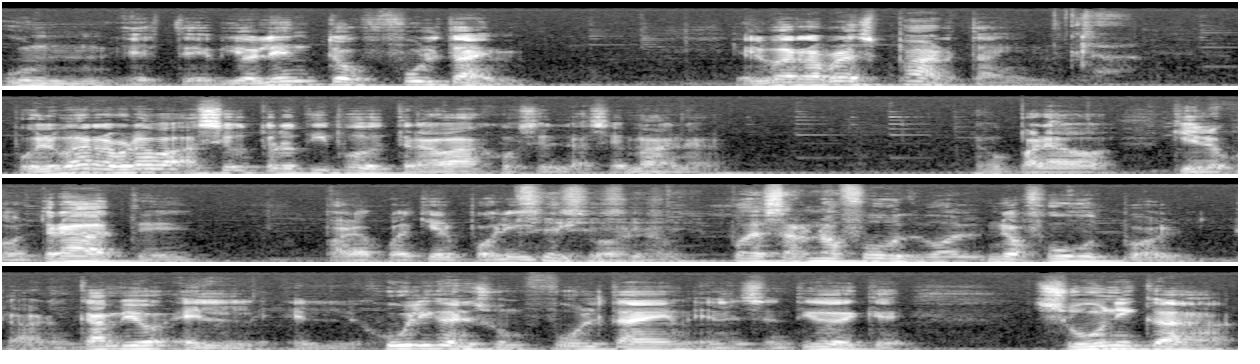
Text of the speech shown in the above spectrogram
un este, violento full time, el barra brava es part time. Porque el barra brava hace otro tipo de trabajos en la semana, ¿no? Para quien lo contrate, para cualquier político, sí, sí, ¿no? sí. Puede ser no fútbol. No fútbol, claro. En cambio, el, el hooligan es un full time en el sentido de que su única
